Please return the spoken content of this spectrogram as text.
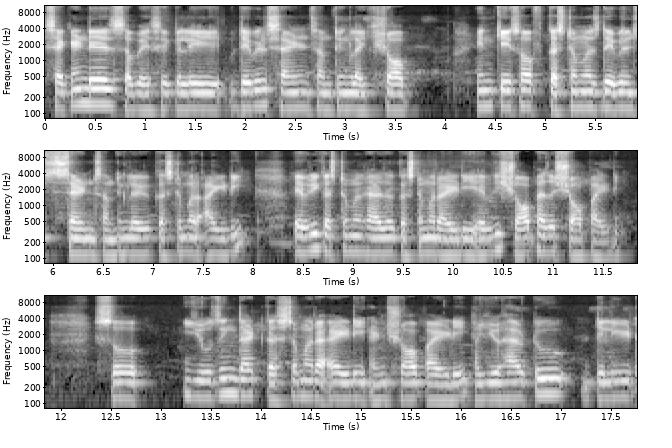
Second is uh, basically they will send something like shop in case of customers they will send something like a customer id every customer has a customer id every shop has a shop id so using that customer id and shop id you have to delete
